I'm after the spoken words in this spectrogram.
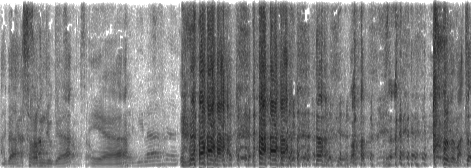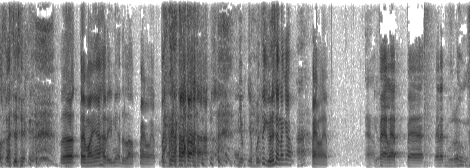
agak, serem, juga. Iya. Gila. Sampai batuk aja dia. Eh, Temanya hari ini adalah pelet. Nyeb- Nyebutnya gimana sih anaknya? Pelet. Ya, pelet, pe, pelet burung.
